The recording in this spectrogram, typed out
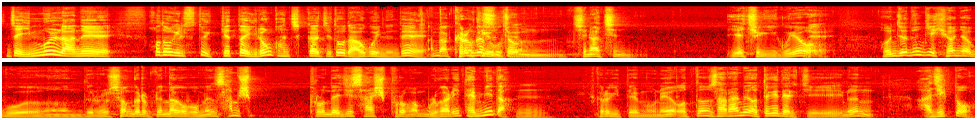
진짜 인물난에 허덕일 수도 있겠다 이런 관측까지도 나오고 있는데 아마 그런 것은 보세요? 좀 지나친 예측이고요. 네. 언제든지 현역 의원들을 선거를 끝나고 보면 30% 내지 40%가 물갈이 됩니다. 음. 그렇기 때문에 어떤 사람이 어떻게 될지는 아직도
